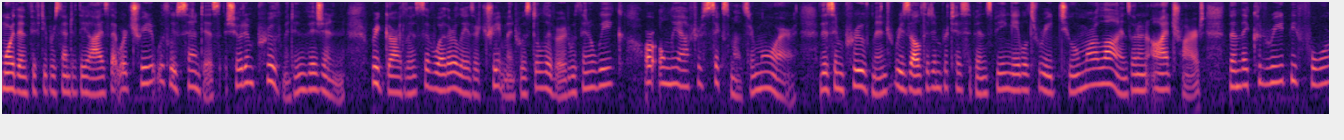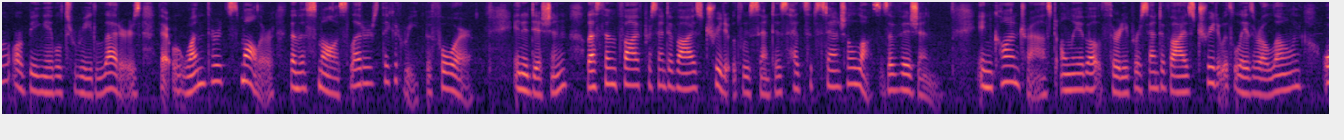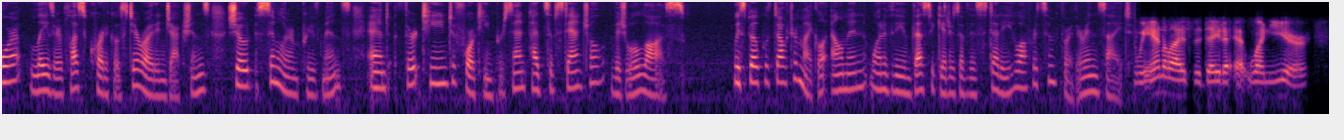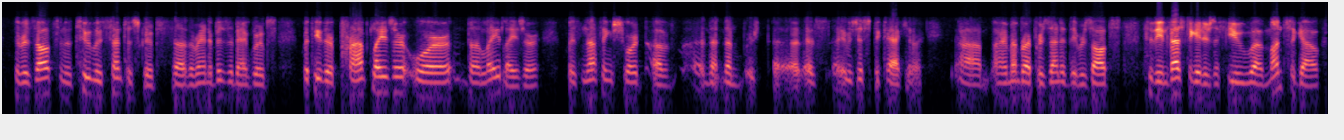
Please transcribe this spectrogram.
More than 50% of the eyes that were treated with Lucentis showed improvement in vision, regardless of whether laser treatment was delivered within a week or only after six months or more. This improvement resulted in participants being able to read two or more lines on an eye chart than they could read before or being able to read letters that were one-third smaller than the smallest letters they could read before. In addition, less than 5% of eyes treated with Lucentis had substantial losses of vision. In contrast, only about 30% of eyes treated with laser alone or laser plus corticosteroid injections showed similar improvements, and 13 to 14% had substantial visual loss. We spoke with Dr. Michael Elman, one of the investigators of this study, who offered some further insight. We analyzed the data at one year. The results in the two Lucentis groups, uh, the ranibizumab groups, with either prompt laser or delayed laser, was nothing short of uh, than, uh, as, it was just spectacular. Um, I remember I presented the results to the investigators a few uh, months ago,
